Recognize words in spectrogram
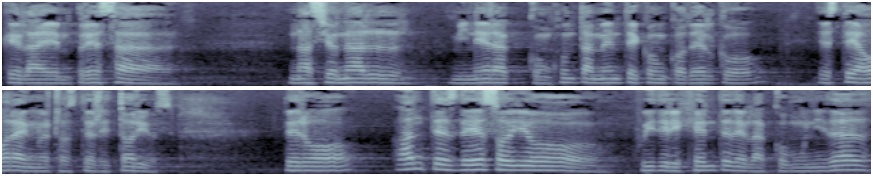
que la empresa nacional minera conjuntamente con Codelco esté ahora en nuestros territorios. Pero antes de eso yo fui dirigente de la comunidad,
